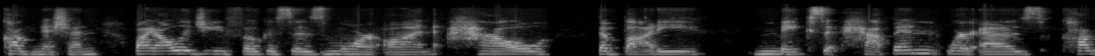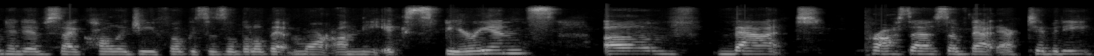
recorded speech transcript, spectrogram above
cognition. Biology focuses more on how the body makes it happen, whereas cognitive psychology focuses a little bit more on the experience of that process, of that activity.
